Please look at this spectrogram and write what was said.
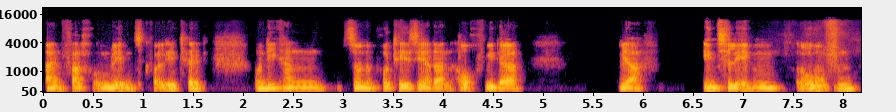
einfach um Lebensqualität. Und die kann so eine Prothese ja dann auch wieder ja, ins Leben rufen.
